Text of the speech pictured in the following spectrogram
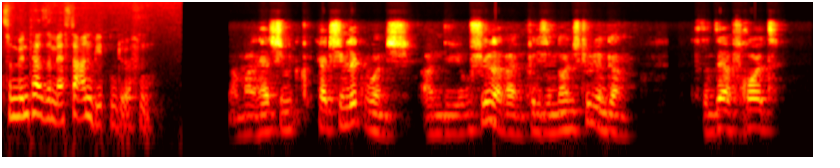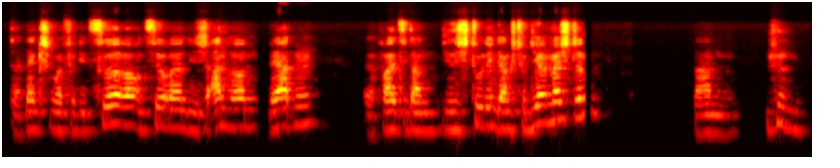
zum Wintersemester anbieten dürfen. Nochmal herzlichen, herzlichen Glückwunsch an die Schülerin für diesen neuen Studiengang. Das ist dann sehr erfreut. Da denke ich mal für die Zuhörer und Zuhörerinnen, die sich anhören werden, äh, falls sie dann diesen Studiengang studieren möchten, dann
